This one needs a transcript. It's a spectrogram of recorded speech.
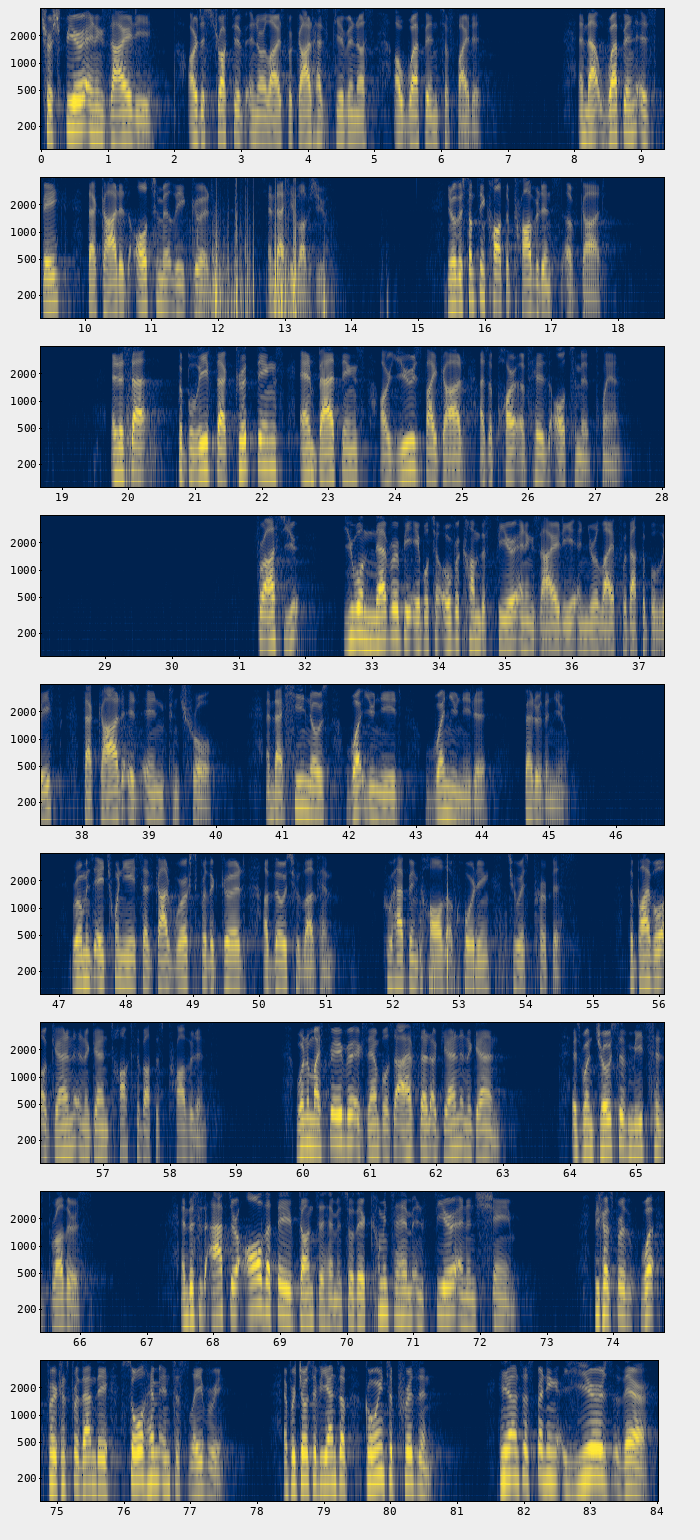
Church, fear and anxiety are destructive in our lives, but God has given us a weapon to fight it. And that weapon is faith that God is ultimately good and that He loves you. You know, there's something called the providence of God. And it's that the belief that good things and bad things are used by God as a part of His ultimate plan. For us, you, you will never be able to overcome the fear and anxiety in your life without the belief that God is in control and that He knows what you need when you need it better than you. Romans 8:28 says God works for the good of those who love him, who have been called according to his purpose. The Bible again and again talks about this providence. One of my favorite examples that I have said again and again is when Joseph meets his brothers. And this is after all that they've done to him. And so they're coming to him in fear and in shame. Because for, what, for, because for them, they sold him into slavery. And for Joseph, he ends up going to prison. He ends up spending years there.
